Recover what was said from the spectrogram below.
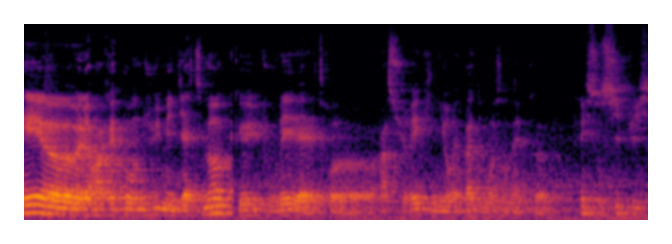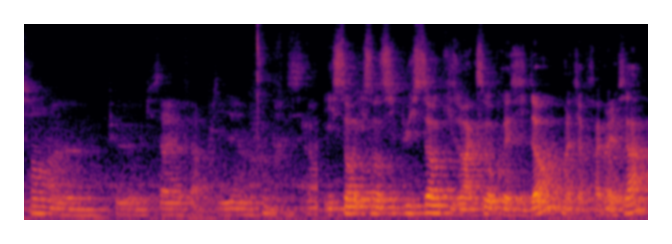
Et euh, elle leur a répondu immédiatement qu'ils pouvaient être euh, rassurés qu'il n'y aurait pas de mois sans alcool. Ils sont si puissants euh, qu'ils arrivent à faire plier un président. Ils sont, ils sont si puissants qu'ils ont accès au président, on va dire ça comme Oui. ça.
